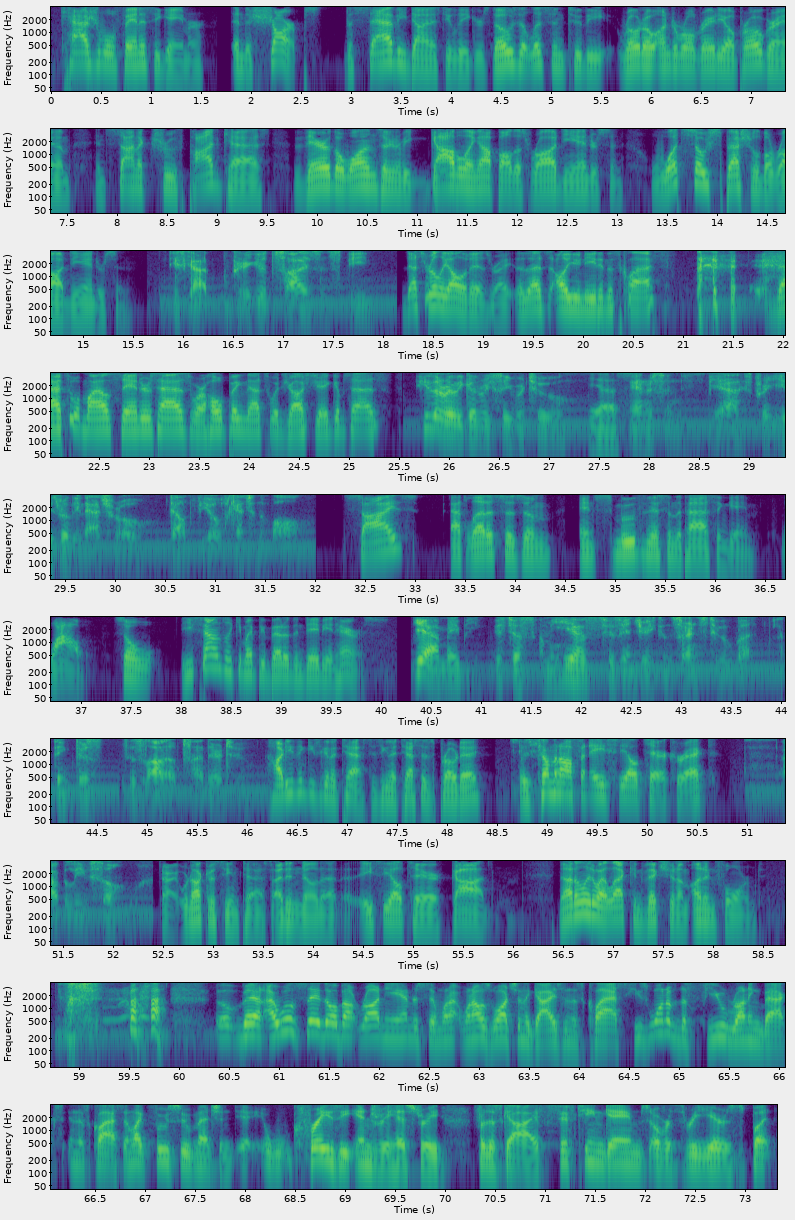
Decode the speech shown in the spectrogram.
casual fantasy gamer and the sharps, the savvy dynasty leaguers, those that listen to the Roto Underworld radio program and Sonic Truth podcast, they're the ones that are going to be gobbling up all this Rodney Anderson. What's so special about Rodney Anderson? He's got pretty good size and speed. That's really all it is, right? That's all you need in this class. that's what Miles Sanders has. We're hoping that's what Josh Jacobs has. He's a really good receiver too. Yes. Anderson. Yeah, he's pretty. He's really natural downfield catching the ball. Size, athleticism, and smoothness in the passing game. Wow. So he sounds like he might be better than Damien Harris. Yeah, maybe. It's just, I mean, he has his injury concerns too, but I think there's there's a lot of upside there too. How do you think he's going to test? Is he going to test his pro day? He's coming off an ACL tear, correct? I believe so. All right, we're not going to see him test. I didn't know that. ACL tear. God. Not only do I lack conviction, I'm uninformed. Oh, man, I will say though about Rodney Anderson, when I when I was watching the guys in this class, he's one of the few running backs in this class, and like Fusu mentioned, it, crazy injury history for this guy, 15 games over three years. But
